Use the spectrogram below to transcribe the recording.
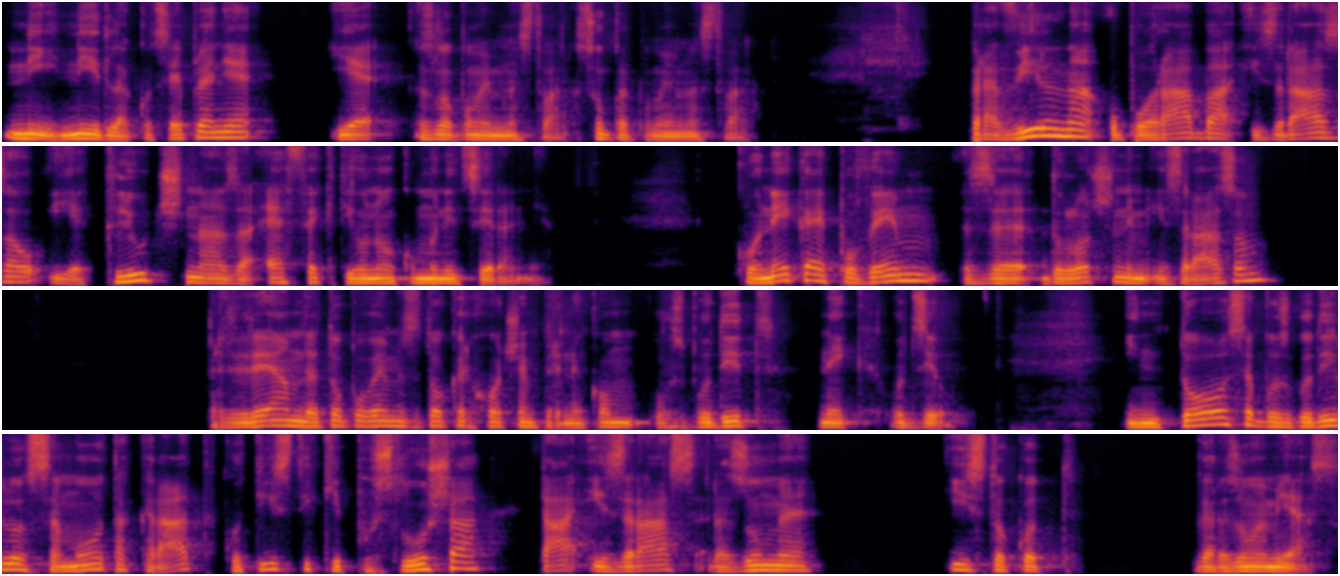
Ni, ni dlako cepljenje, je zelo pomembna stvar, super pomembna stvar. Pravilna uporaba izrazov je ključna za efektivno komuniciranje. Ko nekaj povem z določenim izrazom, predvidevam, da to povem zato, ker hočem pri nekom vzbuditi nek odziv. In to se bo zgodilo samo takrat, ko tisti, ki posluša ta izraz, razume isto kot ga razumem jaz.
